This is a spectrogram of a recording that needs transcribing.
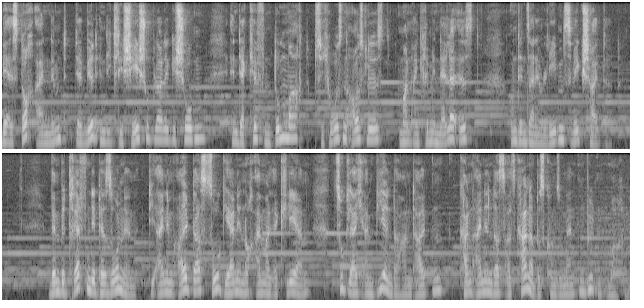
Wer es doch einnimmt, der wird in die Klischeeschublade geschoben, in der Kiffen dumm macht, Psychosen auslöst, man ein Krimineller ist und in seinem Lebensweg scheitert. Wenn betreffende Personen, die einem all das so gerne noch einmal erklären, zugleich ein Bier in der Hand halten, kann einen das als Cannabiskonsumenten wütend machen.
